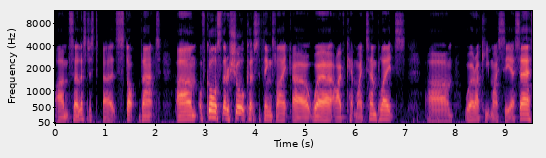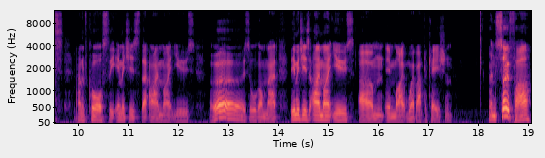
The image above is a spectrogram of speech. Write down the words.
Um, so let's just uh, stop that. Um, of course, there are shortcuts to things like uh, where I've kept my templates, um, where I keep my CSS, and of course the images that I might use. Oh, it's all gone mad. The images I might use um, in my web application. And so far,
